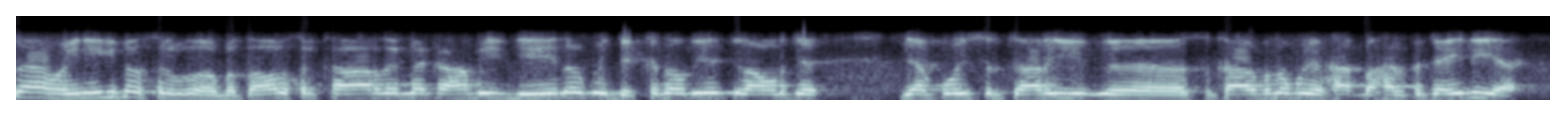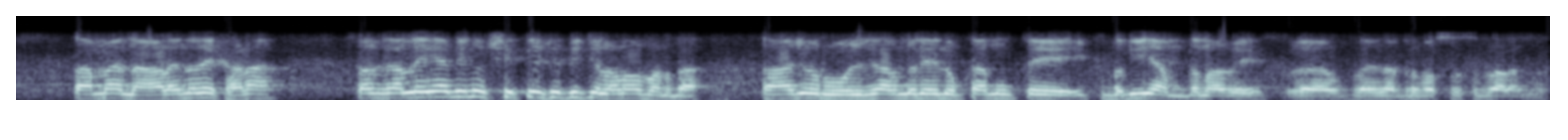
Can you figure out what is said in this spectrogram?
ਤਾਂ ਹੋਈ ਨਹੀਂ ਕਿ ਸਰ- ਬਤੌਰ ਸਰਕਾਰ ਦੇ ਮੈਂ ਕਹਾਂ ਵੀ ਜੇ ਇਹਨਾਂ ਨੂੰ ਕੋਈ ਦਿੱਕਤ ਆਉਂਦੀ ਹੈ ਚਲਾਉਣ 'ਚ ਜਾਂ ਕੋਈ ਸਰਕਾਰੀ ਸਰਕਾਰ ਵੱਲੋਂ ਕੋਈ ਹੈਲਪ ਚਾਹੀਦੀ ਆ ਤਾਂ ਮੈਂ ਨਾਲ ਇਹਨਾਂ ਦੇ ਖੜਾ ਤਾਂ ਗੱਲ ਇਹ ਆ ਵੀ ਇਹਨੂੰ ਛੇਤੀ ਛੇਤੀ ਚਲਾਉਣਾ ਬਣਦਾ, ਤਾਂ ਜੋ ਰੋਜ਼ਗਾਰ ਮਿਲੇ ਲੋਕਾਂ ਨੂੰ ਤੇ ਇੱਕ ਵਧੀਆ ਆਮਦਨ ਆਵੇ ਆਪਣੇ ਨਗਰ ਬੱਸ ਸੰਭਾਲਣ ਨੂੰ।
